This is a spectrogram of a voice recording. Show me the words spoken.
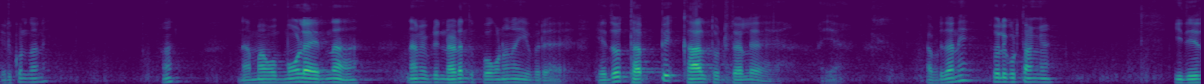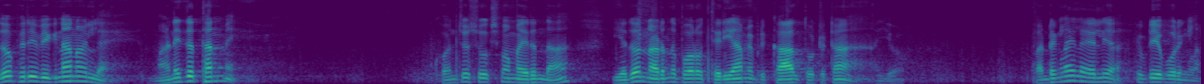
இருக்கும் தானே? ஆ? நம்ம மூளை இருந்தால் நம்ம இப்படி நடந்து போகணும்னா இவரை ஏதோ தப்பி கால் தொட்டுட்டால ஐயா அப்படி தானே சொல்லி கொடுத்தாங்க? இது ஏதோ பெரிய விஜானம் இல்லை மனித தன்மை கொஞ்சம் சூக்ஷ்மமா இருந்தா ஏதோ நடந்து போறோம் தெரியாம இப்படி கால் தொட்டுட்டான் ஐயோ. பண்றீங்களா இல்ல இல்லையா? இப்படியே போறீங்களா?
